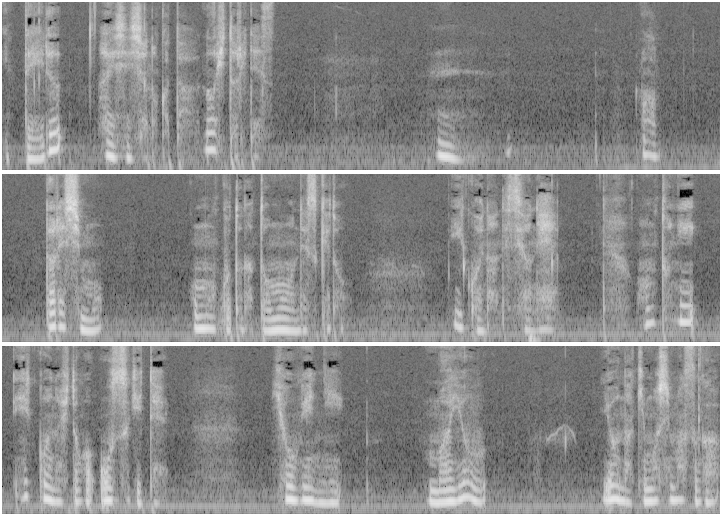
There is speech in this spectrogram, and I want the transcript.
行っている配信者の方の一人です。うん。まあ誰しも思うことだと思うんですけどいい声なんですよね。本当にいい声の人が多すぎて表現に迷うような気もしますが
